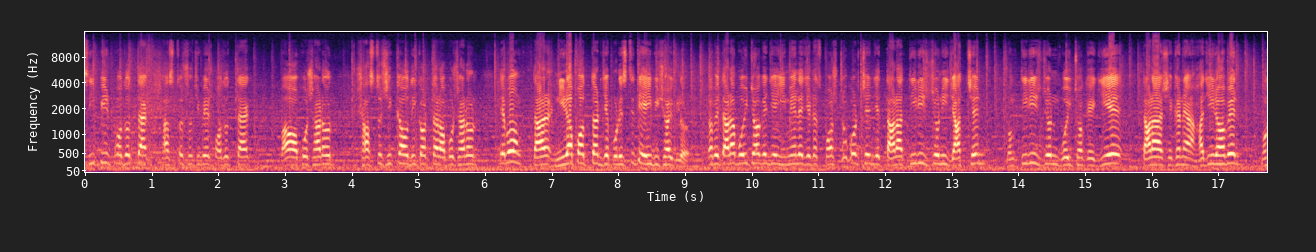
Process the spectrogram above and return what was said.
সিপির পদত্যাগ, স্বাস্থ্য সচিবের পদত্যাগ বা অপসারণ, স্বাস্থ্য শিক্ষা অধিকর্তার অপসারণ এবং তার নিরাপত্তার যে পরিস্থিতি এই বিষয়গুলো। তবে তারা বৈঠকে যে ইমেলে যেটা স্পষ্ট করছেন যে তারা তিরিশ জনই যাচ্ছেন এবং তিরিশ জন বৈঠকে গিয়ে তারা সেখানে হাজির হবেন এবং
